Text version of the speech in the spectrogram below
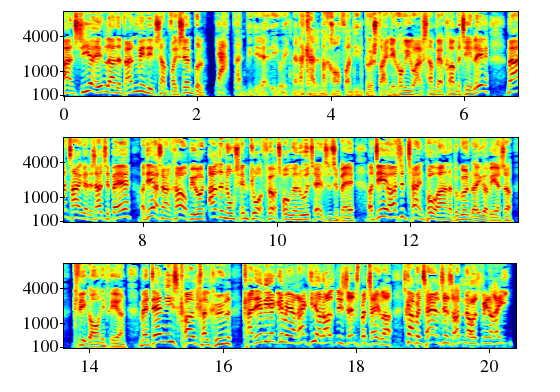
at han siger et eller andet vanvittigt, som for eksempel... Ja, vanvittigt er det jo ikke, man har kaldt Macron for en lille bøstregn, det kunne vi jo alle sammen være kommet til, ikke? Men han trækker det så tilbage, og det har Søren Krav jo aldrig nogensinde gjort før trukket en udtalelse tilbage. Og det er også et tegn på, at han er begyndt at ikke at være så kvik oven i pæren. Men den iskold kalkyle, kan det virkelig være rigtigt, at også licensbetalere skal betale til sådan noget svineri?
